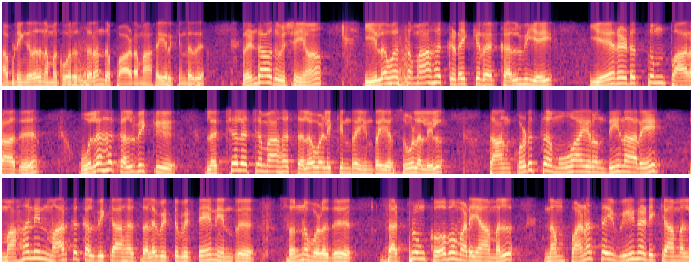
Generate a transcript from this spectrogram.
அப்படிங்கிறது நமக்கு ஒரு சிறந்த பாடமாக இருக்கின்றது. ரெண்டாவது விஷயம் இலவசமாக கிடைக்கிற கல்வியை ஏறெடுத்தும் பாராது உலக கல்விக்கு லட்ச லட்சமாக செலவழிக்கின்ற இன்றைய சூழலில் தான் கொடுத்த மூவாயிரம் தீனாரை மகனின் மார்க்க கல்விக்காக செலவிட்டு விட்டேன் என்று சொன்ன பொழுது சற்றும் கோபமடையாமல் நம் பணத்தை வீணடிக்காமல்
